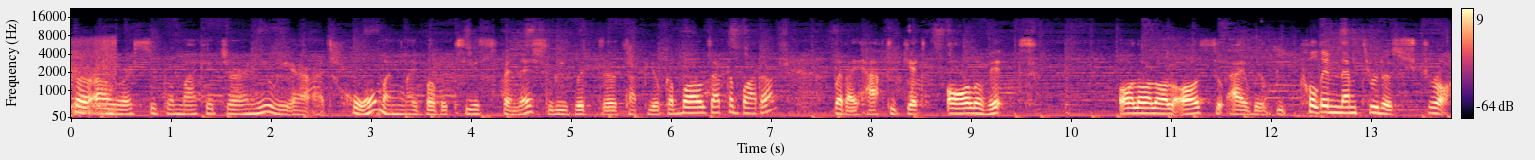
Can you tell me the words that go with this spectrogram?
for our supermarket journey. We are at home and my bubble tea is finished. Leave with the tapioca balls at the bottom. But I have to get all of it. All, all, all, all. So I will be pulling them through the straw.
